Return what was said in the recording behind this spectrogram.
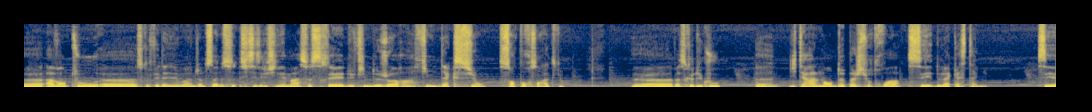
euh, avant tout, euh, ce que fait Daniel Warren Johnson, si c'était du cinéma, ce serait du film de genre, un film d'action, 100% action. Parce que du coup, littéralement deux pages sur trois, c'est de la castagne. C'est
